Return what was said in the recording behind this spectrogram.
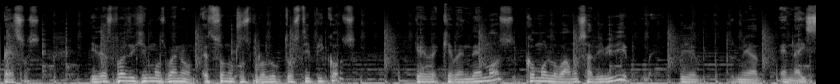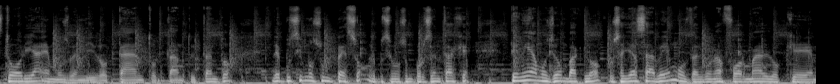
pesos. Y después dijimos, bueno, estos son nuestros productos típicos que, que vendemos, ¿cómo lo vamos a dividir? Oye, pues mira, en la historia hemos vendido tanto, tanto y tanto. Le pusimos un peso, le pusimos un porcentaje. Teníamos ya un backlog, o sea, ya sabemos de alguna forma lo que,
